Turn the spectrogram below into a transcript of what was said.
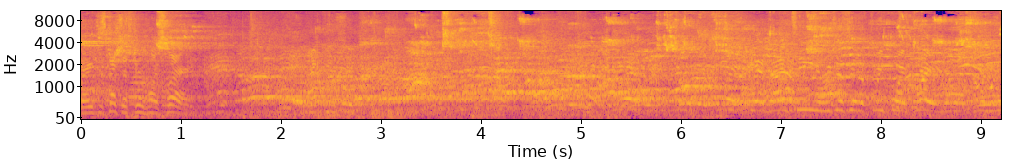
Yeah, he just got the three-point play. Yeah, 19, and we just hit a three-point play, and now that's 21.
